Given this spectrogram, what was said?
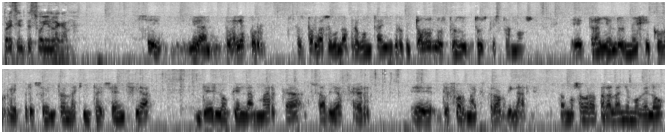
presentes hoy en la gama? Sí, mira, empezaría por, por la segunda pregunta, yo creo que todos los productos que estamos eh, trayendo en México representan la quinta esencia de lo que la marca sabe hacer eh, de forma extraordinaria. Estamos ahora para el año modelo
